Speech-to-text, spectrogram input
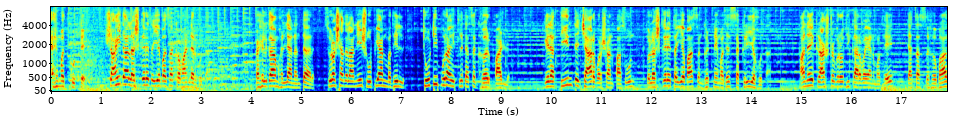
अहमद कुट्टे शाहिद हा लष्कर ए तय्यबाचा कमांडर होता. पहलगाम हल्ल्यानंतर सुरक्षा दलांनी शोपियानमधील चोटीपुरा इथलं त्याचं घर पाडलं. गेल्या तीन ते चार वर्षांपासून तो लष्कर ए तय्यबा संघटनेमध्ये सक्रिय होता. अनेक राष्ट्रविरोधी कारवायांमध्ये त्याचा सहभाग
